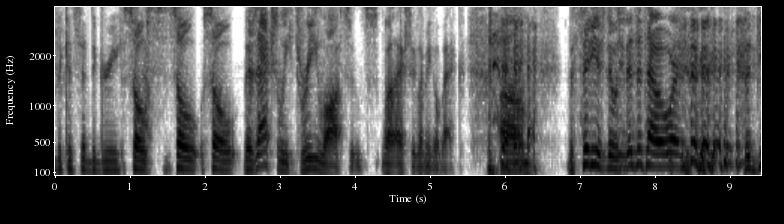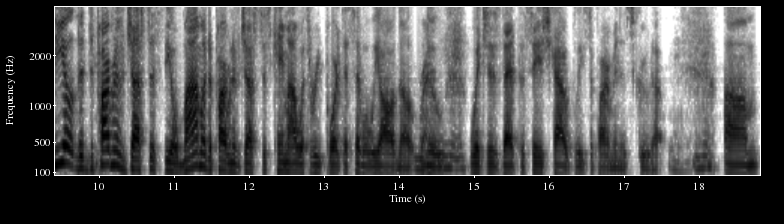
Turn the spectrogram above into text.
the consent decree. so so so there's actually three lawsuits. Well, actually, let me go back. Um, the city there was See, this is how it works. the deal the department of justice the obama department of justice came out with a report that said what we all know Right. knew Mm-hmm. which is that the city of chicago police department is screwed up um,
